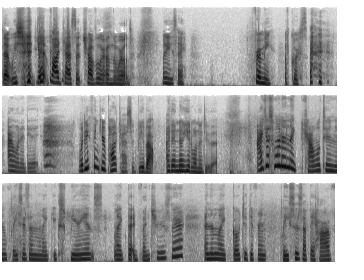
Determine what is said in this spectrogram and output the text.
that we should get podcasts that travel around the world. What do you say? For me, of course. I want to do it. What do you think your podcast would be about? I didn't know you'd want to do that. I just want to like travel to new places and like experience like the adventures there and then like go to different places that they have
